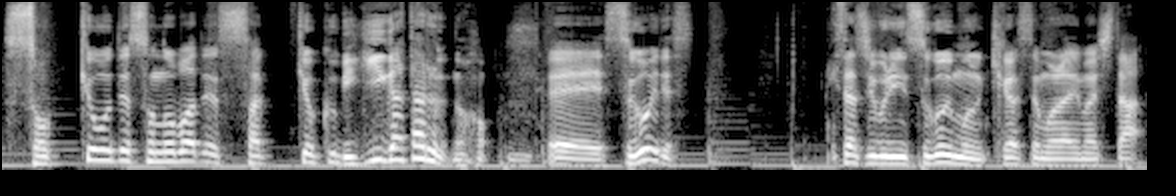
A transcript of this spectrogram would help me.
即興でその場で作曲弾き語るの、えーすごいです。久しぶりにすごいものを聞かせてもらいました。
